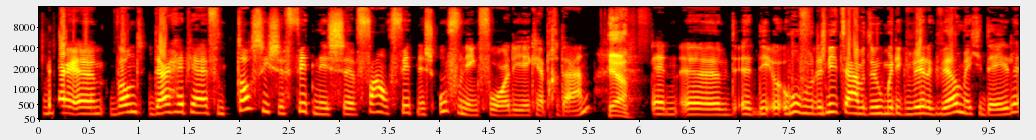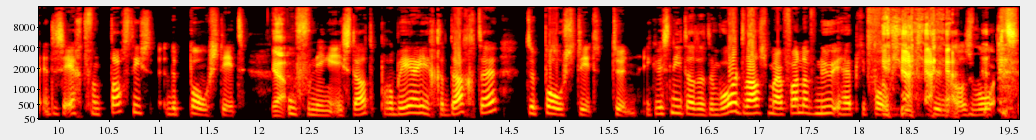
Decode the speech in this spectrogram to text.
daar, ehm, want daar heb jij een fantastische fitness, eh fitness oefening voor die ik heb gedaan. ja, En eh, d- die hoeven we dus niet samen te doen, maar die wil ik wel met je delen. Het is echt fantastisch. De post-it Ja. oefening is dat. Probeer je gedachten te post-it-ten. Ik wist niet dat het een woord was, maar vanaf nu heb je post-it-ten als woord.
